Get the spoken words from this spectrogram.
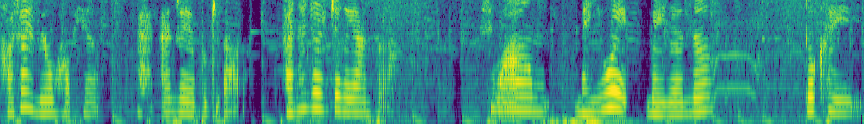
好像也没有跑偏，哎，安哲也不知道了，反正就是这个样子了。希望每一位美人呢，都可以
